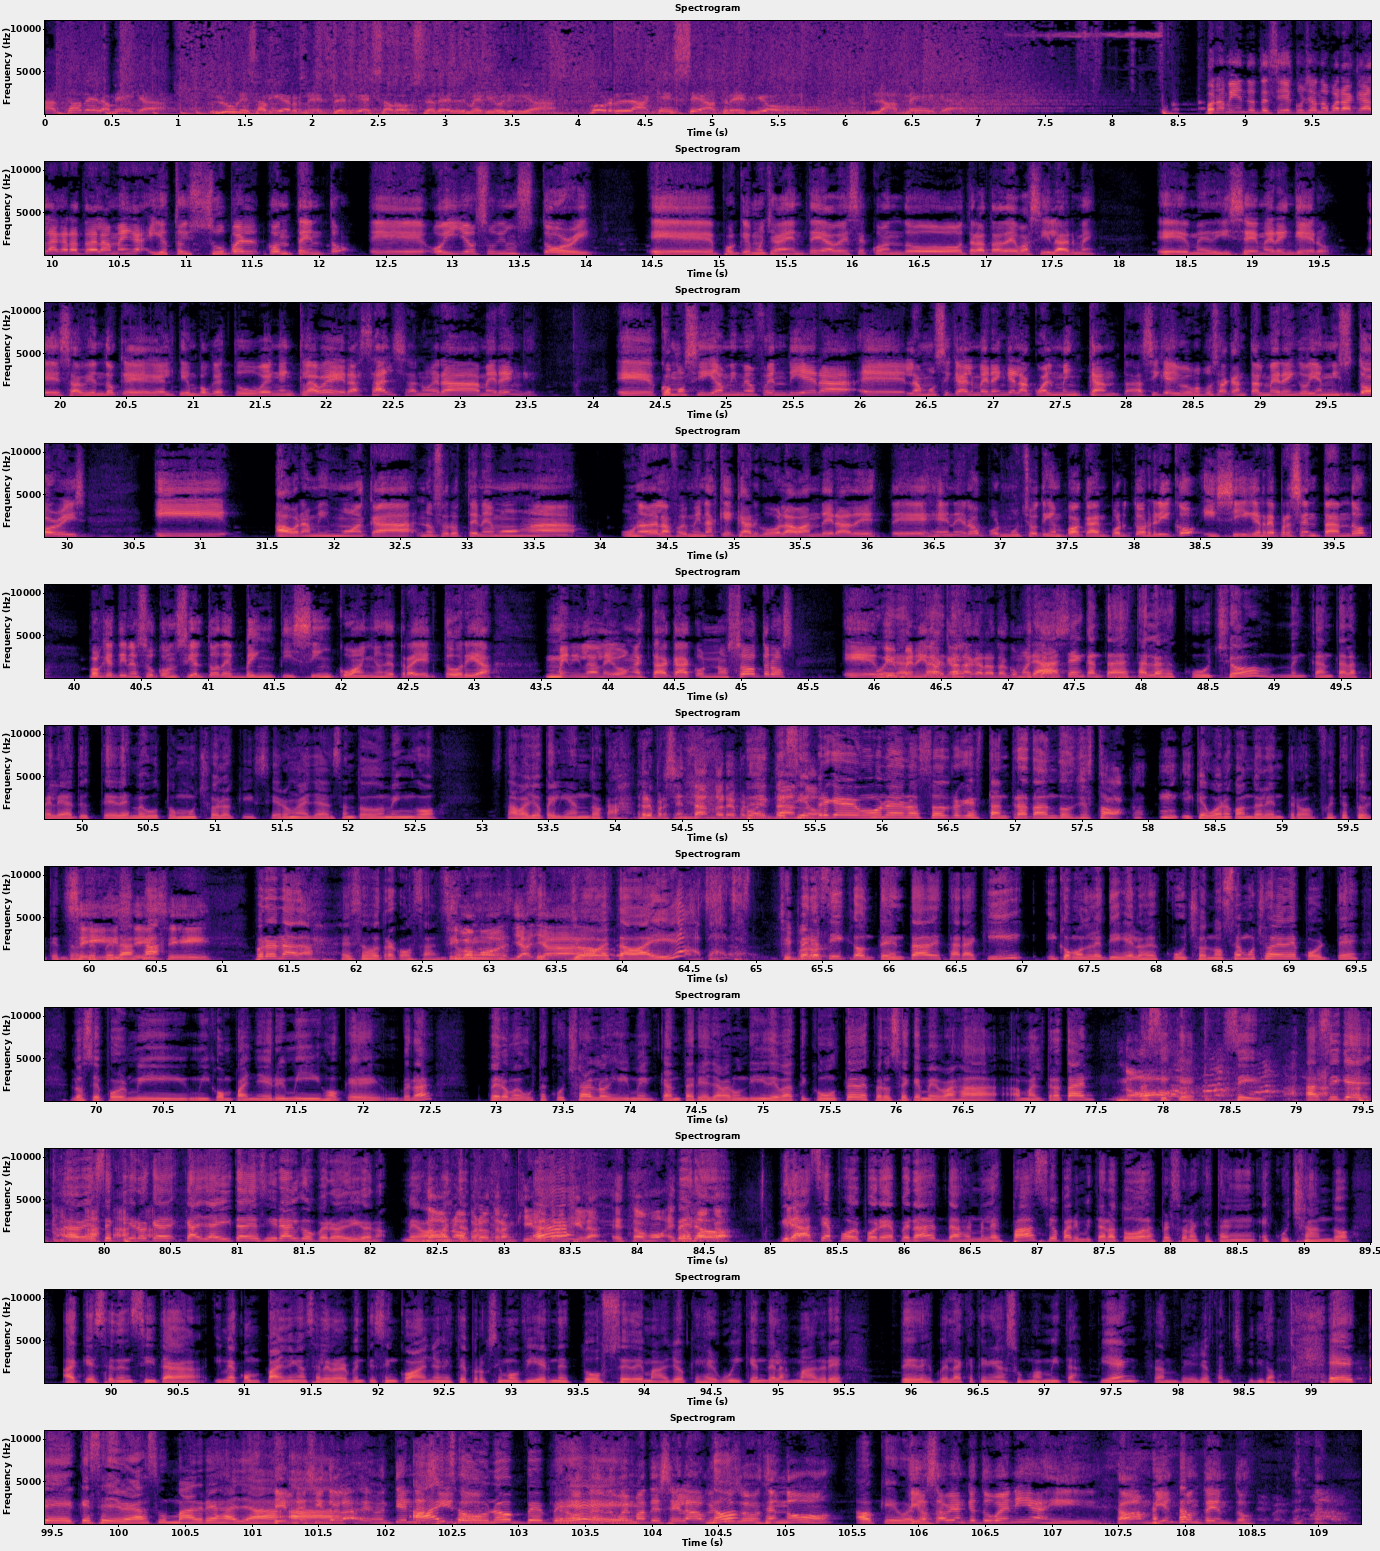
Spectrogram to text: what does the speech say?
Ata de la Mega, lunes a viernes de 10 a 12 del mediodía, por la que se atrevió la Mega. Bueno, mientras te sigue escuchando por acá la garata de la Mega y yo estoy súper contento. Eh, hoy yo subí un story eh, porque mucha gente a veces cuando trata de vacilarme eh, me dice merenguero, eh, sabiendo que el tiempo que estuve en Enclave era salsa, no era merengue. Eh, como si a mí me ofendiera eh, la música del merengue, la cual me encanta. Así que yo me puse a cantar merengue hoy en mis stories. Y ahora mismo acá nosotros tenemos a una de las féminas que cargó la bandera de este género por mucho tiempo acá en Puerto Rico y sigue representando porque tiene su concierto de 25 años de trayectoria. Menila León está acá con nosotros. Eh, bienvenida acá a La. Garata. ¿Cómo Gracias, estás? encantada de estar, los escucho. Me encantan las peleas de ustedes. Me gustó mucho lo que hicieron allá en Santo Domingo. Estaba yo peleando acá. Representando, Porque representando. siempre que vemos uno de nosotros que están tratando, yo estaba. "Mm, mm", Y qué bueno cuando él entró. Fuiste tú el que entraste, Sí, ¿verdad? sí, Ja. sí. Pero nada, eso es otra cosa. Sí, Yo vamos, ya, ya. Yo estaba ahí. Sí, pero, pero- sí, contenta de estar aquí y como les dije, los escucho. No sé mucho de deporte, lo sé por mi, mi compañero y mi hijo, que, ¿verdad? Pero me gusta escucharlos y me encantaría llevar un día y debatir con ustedes, pero sé que me vas a, a maltratar. No. Así que, sí. Así que a veces quiero que, calladita decir algo, pero digo, no, me va a No, no, maltratar. pero tranquila, Ah, tranquila. Estamos, estamos pero acá. Gracias por, por ¿verdad? dejarme el espacio para invitar a todas las personas que están escuchando a que se den cita y me acompañen a celebrar 25 años este próximo viernes 12 de mayo, que es el weekend de las madres. Ustedes, ¿verdad? Que tenían a sus mamitas bien, tan bellos, tan chiquititos. Este, que se lleven a sus madres allá. Tiernecito, a... ¿verdad? Un tiernecito. Ay, son unos bebés. No te duermas de ese lado, que ¿No? son- no. Ok, bueno. Ellos sabían que tú venías y estaban bien contentos.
